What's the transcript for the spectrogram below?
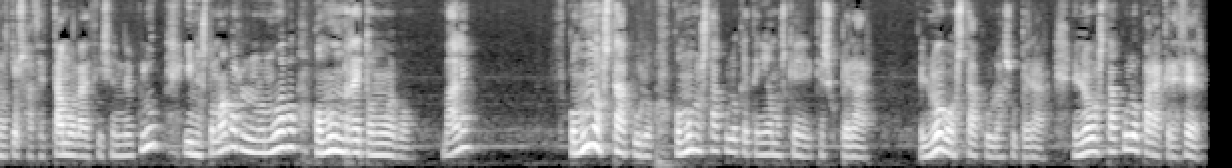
Nosotros aceptamos la decisión del club y nos tomamos lo nuevo como un reto nuevo, ¿vale? Como un obstáculo, como un obstáculo que teníamos que, superar, el nuevo obstáculo a superar, el nuevo obstáculo para crecer.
